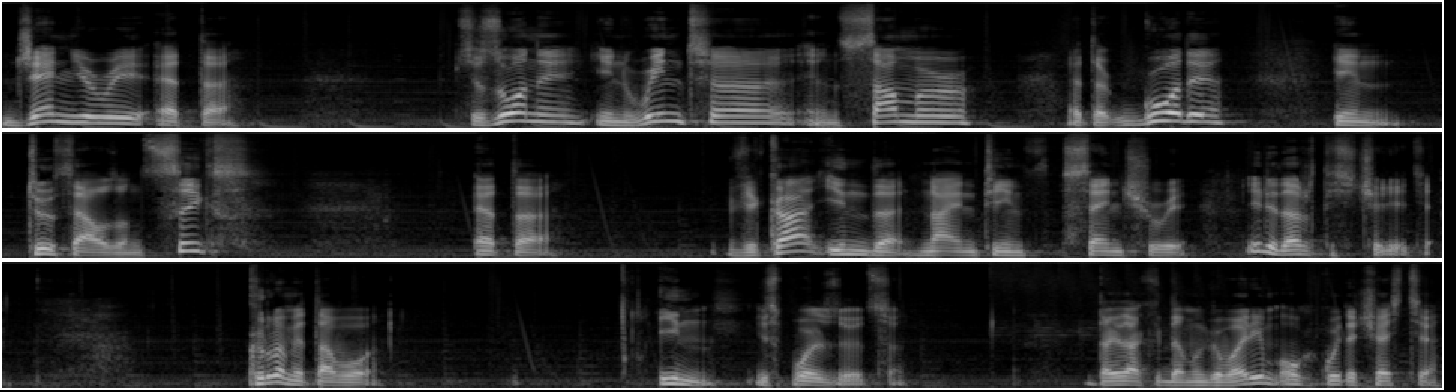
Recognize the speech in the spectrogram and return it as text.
January — это сезоны, in winter, in summer — это годы, in 2006 — это века, in the 19th century, или даже тысячелетия. Кроме того, in используется тогда, когда мы говорим о какой-то части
